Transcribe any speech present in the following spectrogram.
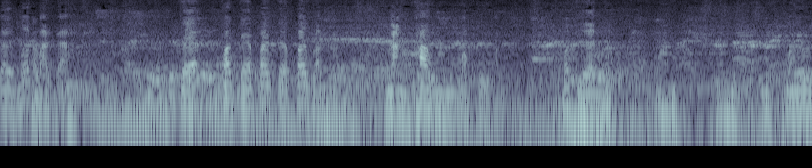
ได้หมดบัตรอะ แกะพอแกะไปแกะไปบัตรอะนั่งข้าวมาปลูกมาเกลียนมาเลย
